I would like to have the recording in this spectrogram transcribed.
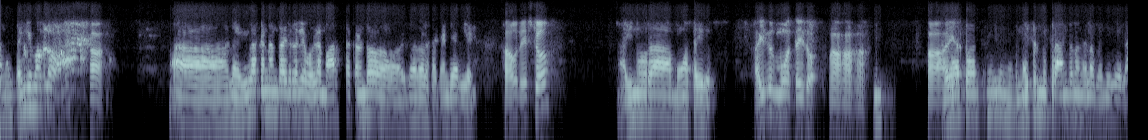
ನಮ್ಮ ತಂಗಿ ಮಗಳು. ಹಾಂ. ಅದೇ ವಿವೇಕಾನಂದ ಇದರಲ್ಲಿ ಒಳ್ಳೆ ಮಾರ್ಕ್ಸ್ ತಕೊಂಡು ಇದಾಗಲ್ಲ ಸೆಕೆಂಡ್ ಇಯರ್ಲಿ ಹೌದು ಎಷ್ಟು? ಐನೂರ ಮೂವತ್ತೈದು. ಐನೂರ ಮೂವತ್ತೈದು. ಹಾ ಹಾ ಹಾ. ಹಾಂ ಐವತ್ತು ಮೈಸೂರು ಮಿತ್ರ ಆಂದೋಲನ ಎಲ್ಲ ಬಂದಿದೆಯಲ್ಲ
